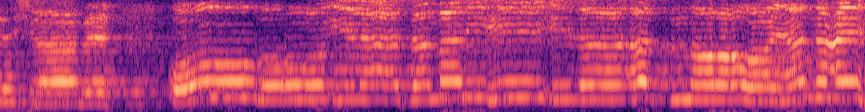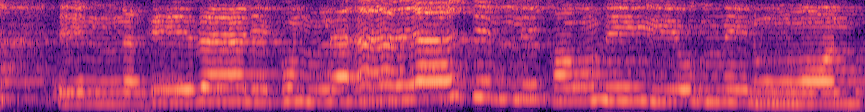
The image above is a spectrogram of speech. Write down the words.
متشابه. انظروا إلى ثمره إذا أثمر وينعه. إن في ذلكم لآيات لقوم يؤمنون.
